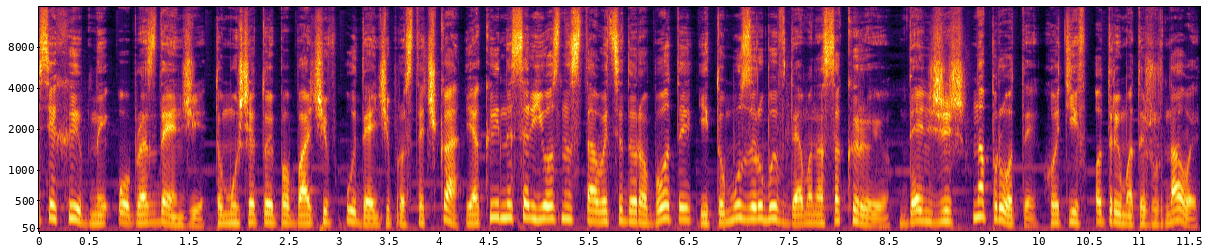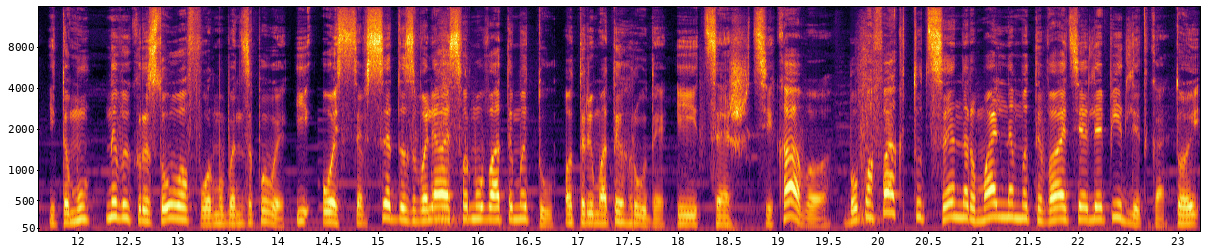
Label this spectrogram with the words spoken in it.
сформувався хибний образ Денджі, тому що той побачив у Денджі простачка, який несерйозно ставиться до роботи і тому зробив демона сакирою. Денджі ж напроти хотів отримати журнали і тому не використовував форму бензопили. І ось це все дозволяє сформувати мету, отримати груди. І це ж цікаво, бо по факту це нормальна мотивація для підлітка. Той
